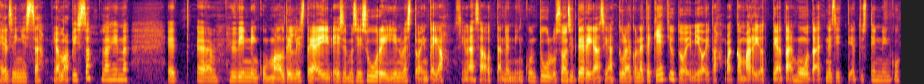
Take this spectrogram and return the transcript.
Helsingissä ja Lapissa lähinnä. Et, äh, hyvin niin kuin maltillista ja ei, ei semmoisia suuria investointeja sinänsä ole tänne niin kuin tullut. Se on sitten eri asia, että tuleeko näitä ketjutoimijoita, vaikka Mariottia tai muuta, että ne sitten tietysti niin kuin,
